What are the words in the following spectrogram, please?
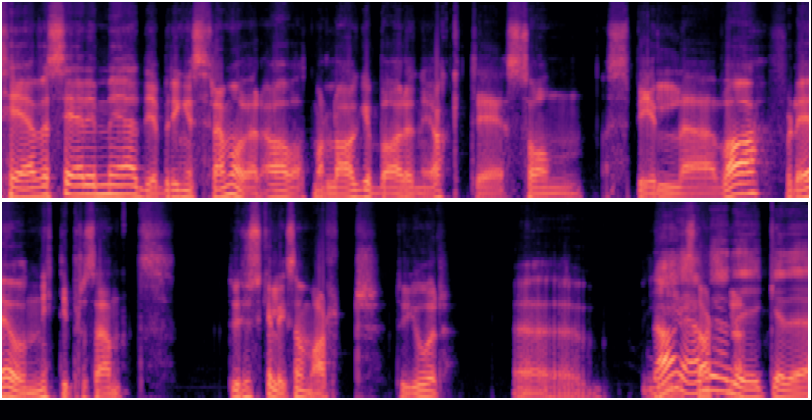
TV-seriemediet bringes fremover av at man lager bare nøyaktig sånn spillet var? For det er jo 90% Du husker liksom alt du gjorde uh, i Nei, jeg mener ikke det.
